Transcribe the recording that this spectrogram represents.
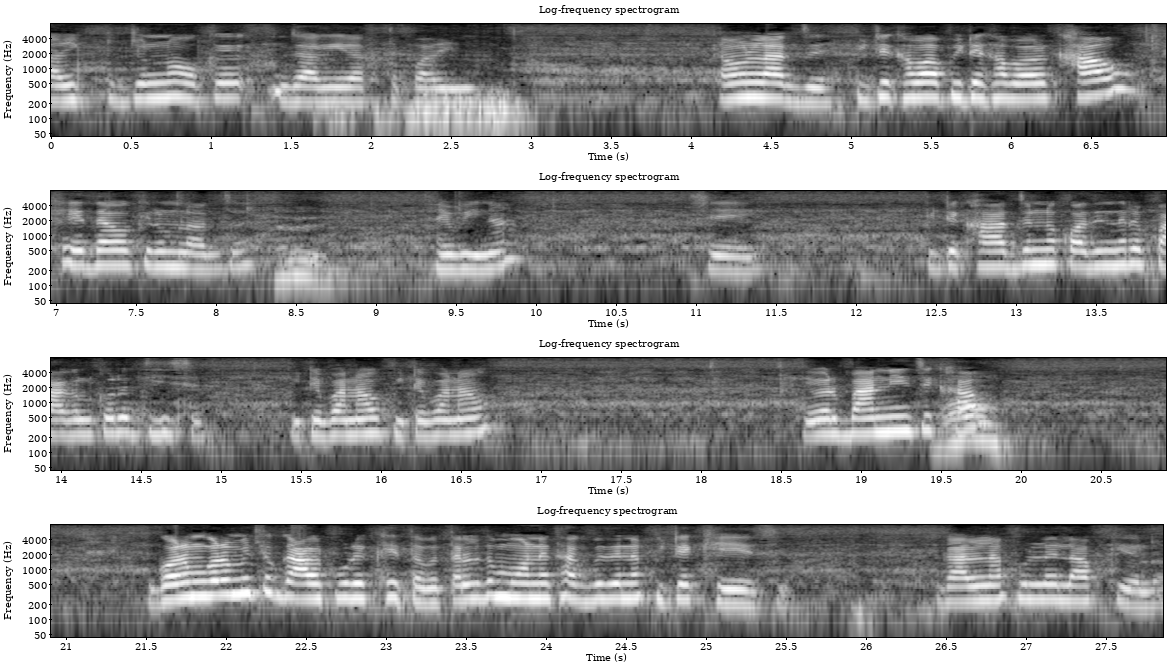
আর একটুর জন্য ওকে জাগিয়ে রাখতে পারিনি। কেমন লাগছে? পিঠে খাওয়া পিঠে খাবার খাও খেয়ে দেখো কিরম লাগছে। হেবি না? সেই। পিঠে খাওয়ার জন্য কদিন ধরে পাগল করে দিয়েছে। পিঠে বানাও পিঠে বানাও। এবার বানিয়েছি খাও। গরম গরমই তো গাল পুড়ে খেতে হবে। তাহলে তো মনে থাকবে যে না পিঠে খেয়েছি। গাল না ফুললে লাভ কী হলো?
